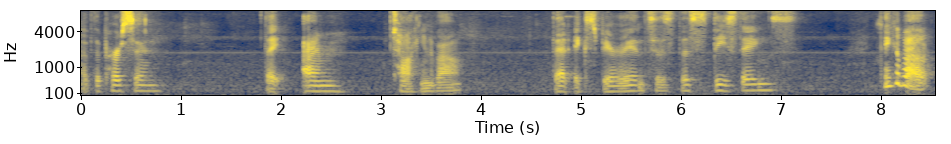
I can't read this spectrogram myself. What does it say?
of the person that I'm talking about that experiences this these things. Think about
